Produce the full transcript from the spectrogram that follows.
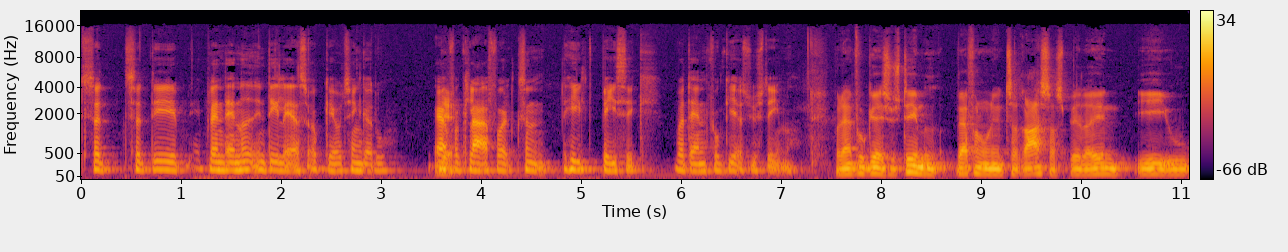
Så, så det er blandt andet en del af jeres opgave, tænker du, er yeah. at forklare folk sådan helt basic, hvordan fungerer systemet? Hvordan fungerer systemet? Hvad for nogle interesser spiller ind i EU?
